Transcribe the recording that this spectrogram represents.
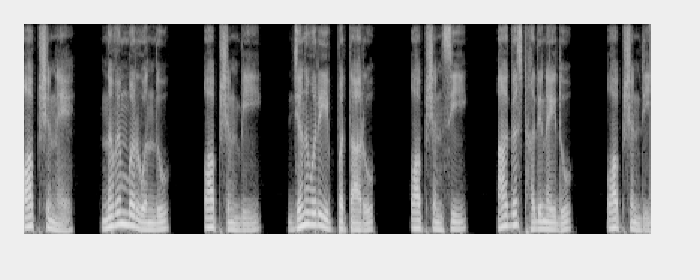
ಆಪ್ಷನ್ ಎ ನವೆಂಬರ್ ಒಂದು. ಆಪ್ಷನ್ ಬಿ ಜನವರಿ ಇಪ್ಪತ್ತಾರು. ಆಪ್ಷನ್ ಸಿ ಆಗಸ್ಟ್ ಹದಿನೈದು. ಆಪ್ಷನ್ ಡಿ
